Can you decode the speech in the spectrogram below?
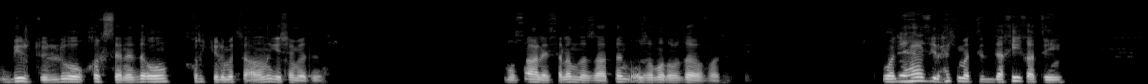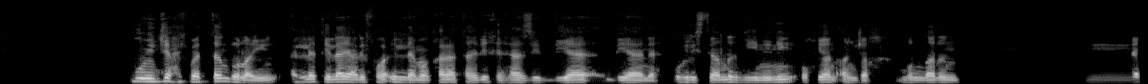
bir türlü o 40 senede o 40 kilometre alanı geçemediler. Musa Aleyhisselam da zaten o zaman orada vefat etti. وَلِهَذِي الْحِكْمَةِ الدَّقِيقَةِ Bu ince hikmetten dolayı اَلَّتِ لَا يَعْرِفُهَا اِلَّا مَنْ قَرَى تَارِخِ هَذِي diyane. Bu Hristiyanlık dinini okuyan ancak bunların ne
